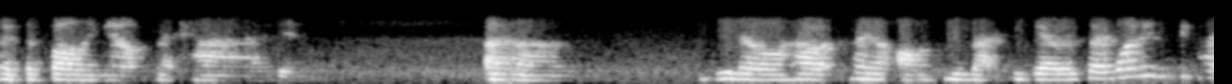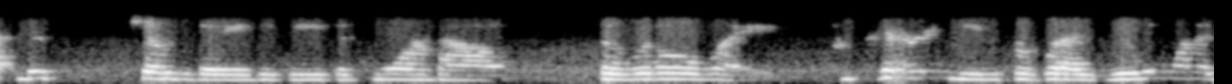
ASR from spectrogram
like the falling outs I had and um, you know, how it kind of all came back together. So I wanted to, this show today to be just more about the little, like, preparing you for what I really want to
